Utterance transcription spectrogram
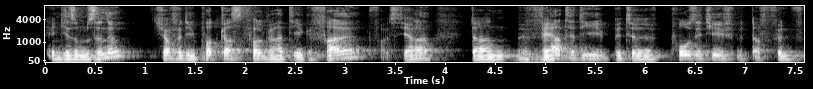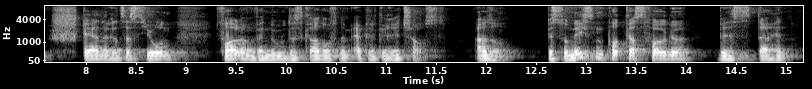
In diesem Sinne, ich hoffe, die Podcast-Folge hat dir gefallen. Falls ja, dann bewerte die bitte positiv mit einer 5-Sterne-Rezession, vor allem wenn du das gerade auf einem Apple-Gerät schaust. Also, bis zur nächsten Podcast-Folge. Bis dahin.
